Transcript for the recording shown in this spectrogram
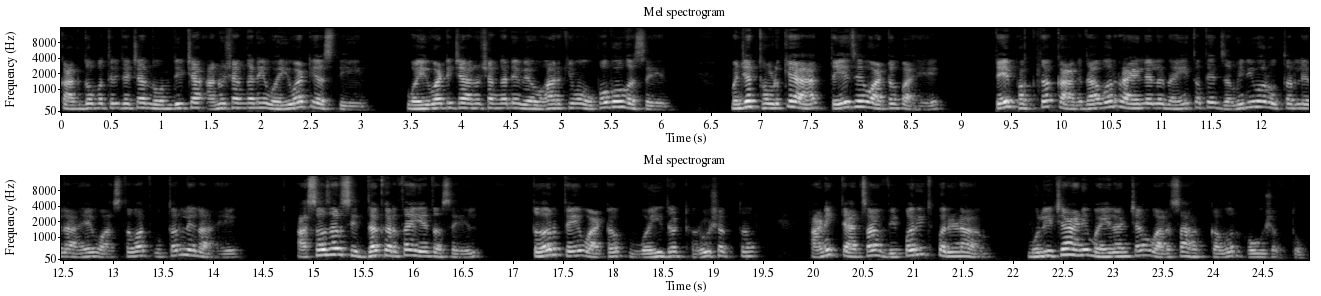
कागदोपत्री त्याच्या नोंदीच्या अनुषंगाने वहिवाटी असतील वहिवाटीच्या अनुषंगाने व्यवहार किंवा उपभोग असेल म्हणजे थोडक्यात ते जे वाटप आहे ते फक्त कागदावर राहिलेलं नाही तर ते जमिनीवर उतरलेलं आहे वास्तवात उतरलेलं आहे असं जर सिद्ध करता येत असेल तर ते वाटप वैध ठरू शकतं. आणि त्याचा विपरीत परिणाम मुलीच्या आणि महिलांच्या वारसा हक्कावर होऊ शकतो.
